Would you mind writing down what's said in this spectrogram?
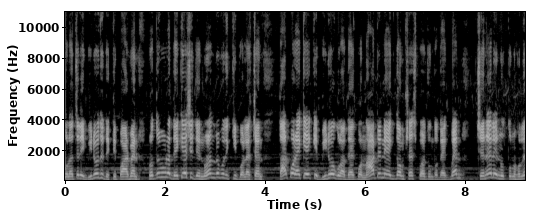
বলেছেন এই ভিডিওতে দেখতে পারবেন। প্রথমে আমরা দেখে আসি যে নরেন্দ্র মোদী কি বলেছেন। তারপর একে একে ভিডিওগুলো দেখব। না টেনে একদম শেষ পর্যন্ত দেখবেন। চ্যানেলে নতুন হলে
